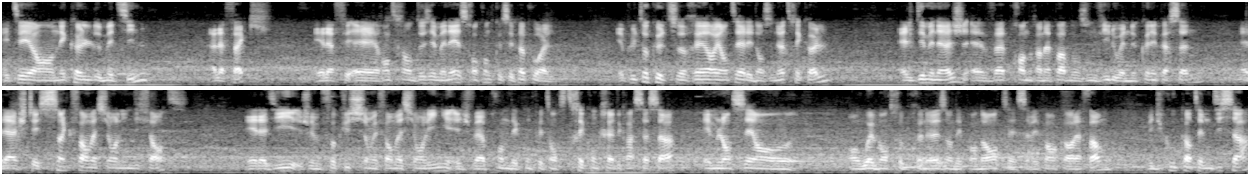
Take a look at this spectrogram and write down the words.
était en école de médecine à la fac, et elle, a fait, elle est rentrée en deuxième année, elle se rend compte que c'est pas pour elle. Et plutôt que de se réorienter, aller dans une autre école, elle déménage, elle va prendre un appart dans une ville où elle ne connaît personne, elle a acheté cinq formations en ligne différentes, et elle a dit, je vais me focus sur mes formations en ligne et je vais apprendre des compétences très concrètes grâce à ça et me lancer en, en web entrepreneuse indépendante. Elle savait pas encore la forme. Mais du coup, quand elle me dit ça,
